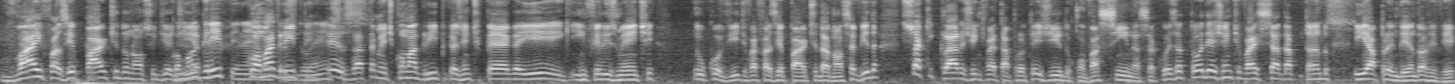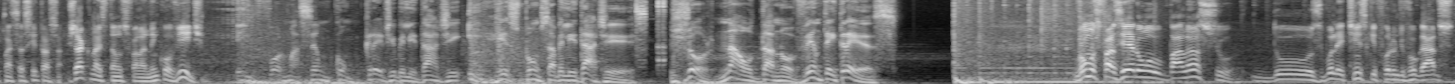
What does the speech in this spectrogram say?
Vai fazer parte do nosso dia a dia. Como a gripe, né? Como a Outras gripe. doenças. Exatamente, como a gripe que a gente pega e infelizmente o Covid vai fazer parte da nossa vida. Só que, claro, a gente vai estar protegido com vacina, essa coisa toda, e a gente vai se adaptando e aprendendo a viver com essa situação. Já que nós estamos falando em Covid, Informação com credibilidade e responsabilidade. Jornal da 93. vamos fazer um balanço dos boletins que foram divulgados.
